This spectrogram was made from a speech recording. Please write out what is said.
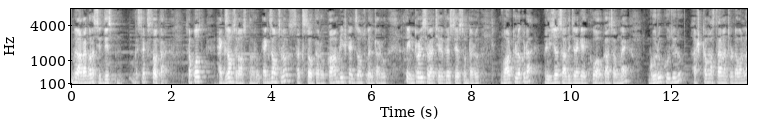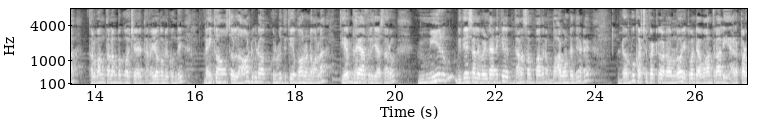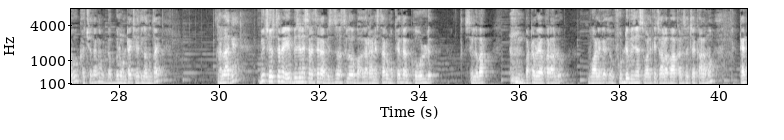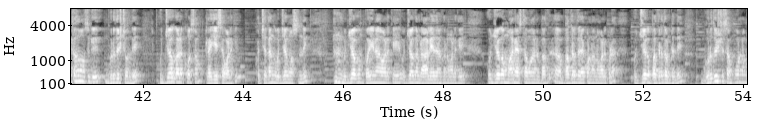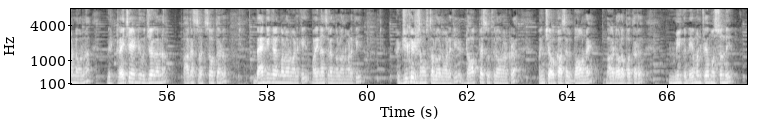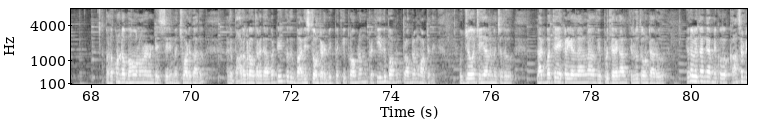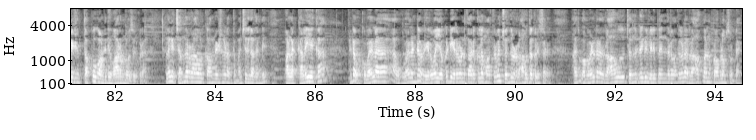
మీరు ఆ రంగంలో సిద్ధిస్తుంది. సక్సెస్ అవుతారు. సపోజ్ ఎగ్జామ్స్ రాస్తున్నారు. ఎగ్జామ్స్లో సక్సెస్ అవుతారు. కాంపిటీషన్ ఎగ్జామ్స్కి వెళ్తారు. అయితే ఇంటర్వ్యూస్ ఫేస్ చేస్తుంటారు. వాటిలో కూడా మీరు విజయం సాధించడానికి ఎక్కువ అవకాశాలు ఉన్నాయి. గురు కుజులు అష్టమ స్థానం చూడడం వల్ల తలవంతలంపకు వచ్చే ధనయోగం మీకు ఉంది నైన్త్ హౌస్ లార్డ్ కూడా గురుడు ద్వితీయ భావం ఉండడం వల్ల తీర్థయాత్రలు చేస్తారు. మీరు విదేశాలు వెళ్ళడానికి ధన సంపాదన బాగుంటుంది. అంటే డబ్బు ఖర్చు పెట్టుకోవడంలో ఎటువంటి అవాంతరాలు ఏర్పడవు. ఖచ్చితంగా డబ్బులు ఉంటాయి చేతికి అందుతాయి. అలాగే మీరు చేస్తున్న ఏ బిజినెస్ అయినా సరే ఆ బిజినెస్లో బాగా రాణిస్తారు. ముఖ్యంగా గోల్డ్ సిల్వర్ బట్టల వ్యాపారాలు వాళ్ళకి ఫుడ్ బిజినెస్ వాళ్ళకి చాలా బాగా కలిసి వచ్చే కాలము. టెన్త్ హౌస్కి గురుదృష్టి ఉంది. ఉద్యోగాల కోసం ట్రై చేసే వాళ్ళకి ఖచ్చితంగా ఉద్యోగం వస్తుంది. ఉద్యోగం పోయిన వాళ్ళకి ఉద్యోగం రాలేదనుకున్న వాళ్ళకి ఉద్యోగం మానేస్తామా అని భద్ర- భద్రత లేకుండా ఉన్న వాళ్ళకి కూడా ఉద్యోగ భద్రత ఉంటుంది. గురుదృష్టి సంపూర్ణంగా ఉండడం వల్ల మీరు ట్రై చేయండి ఉద్యోగంలో. బాగా సక్సెస్ అవుతారు. బ్యాంకింగ్ రంగంలో ఉన్న వాళ్ళకి ఫైనాన్స్ రంగంలో ఉన్న వాళ్ళకి ఎడ్యుకేషన్ సంస్థల్లో ఉన్న వాళ్ళకి డాక్టర్స్ వృత్తిలో ఉన్న వాళ్ళకి కూడా మంచి అవకాశాలు బాగున్నాయి. బాగా డెవలప్ అవుతారు. మీకు నేమ్ అండ్ ఫేమ్ వస్తుంది. పదకొండో భావంలో ఉన్నటువంటి శని మంచివాడు కాదు. అది బాధకుడు అవుతాడు కాబట్టి కొద్దిగా బాధిస్తూ ఉంటాడు. మీకు ప్రతి ప్రాబ్లం ప్రతిదీ ప్రాబ్లంగా ఉంటుంది. ఉద్యోగం చేయాలనిపించదు లేకపోతే ఎక్కడికి వెళ్ళాలన్నా ఎప్పుడు తిరగాలి తిరుగుతూ ఉంటారు. ఏదో విధంగా మీకు కాన్సన్ట్రేషన్ తక్కువగా ఉంటుంది వారం రోజులు కూడా. అలాగే చంద్ర రాహుల్ కాంబినేషన్ కూడా అంత మంచిది కాదండి. వాళ్ళ కలయిక అంటే ఒకవేళ ఒకవేళ అంటే ఇరవై ఒకటి ఇరవై రెండు తారీఖులో మాత్రమే చంద్రుడు రాహుతో కలుస్తాడు. అది ఒకవేళ రాహు చంద్రుడి దగ్గర వెళ్ళిపోయిన తర్వాత కూడా రాహు వల్ల ప్రాబ్లమ్స్ ఉంటాయి.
